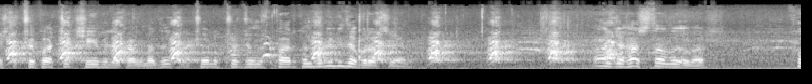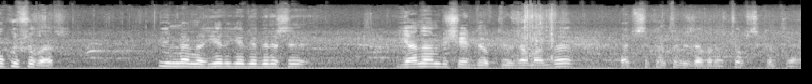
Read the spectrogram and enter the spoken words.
işte çöpe atacak şeyi bile kalmadı. Çoluk çocuğumuz parkın dibi bir de burası yani. Ancak hastalığı var, kokusu var. Bilmem ne, yeri geliyor birisi yanan bir şey döktüğü zaman da hep sıkıntı bize burası. Çok sıkıntı yani.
